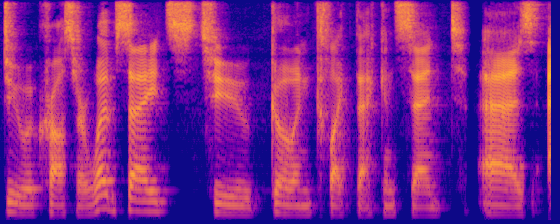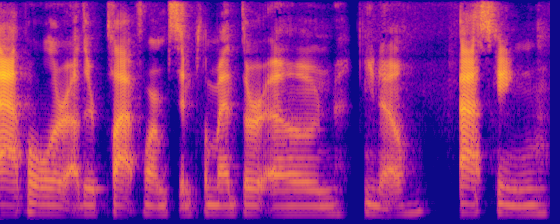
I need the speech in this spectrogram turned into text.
do across our websites to go and collect that consent as Apple or other platforms implement their own, you know, asking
